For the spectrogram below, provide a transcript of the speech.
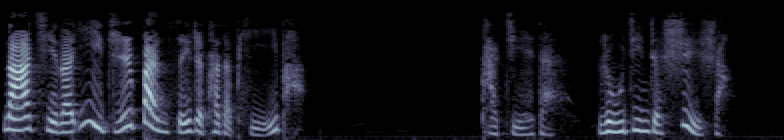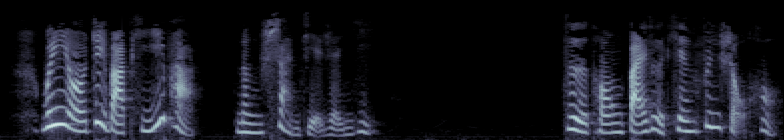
拿起了一直伴随着他的琵琶。他觉得，如今这世上，唯有这把琵琶能善解人意。自从白乐天分手后。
